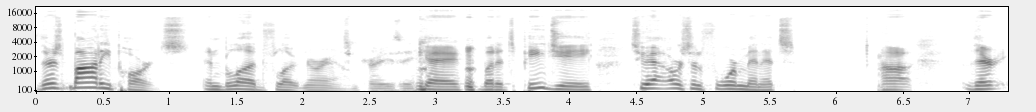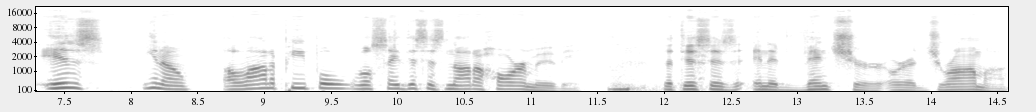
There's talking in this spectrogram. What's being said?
There's body parts and blood floating around. Crazy. Okay, but it's PG, two hours and four minutes. Uh, there is, you know, a lot of people will say this is not a horror movie, that this is an adventure or a drama.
